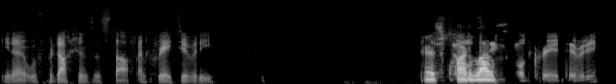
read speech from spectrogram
you know, with productions and stuff and creativity. There's Still quite a lot of called creativity.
